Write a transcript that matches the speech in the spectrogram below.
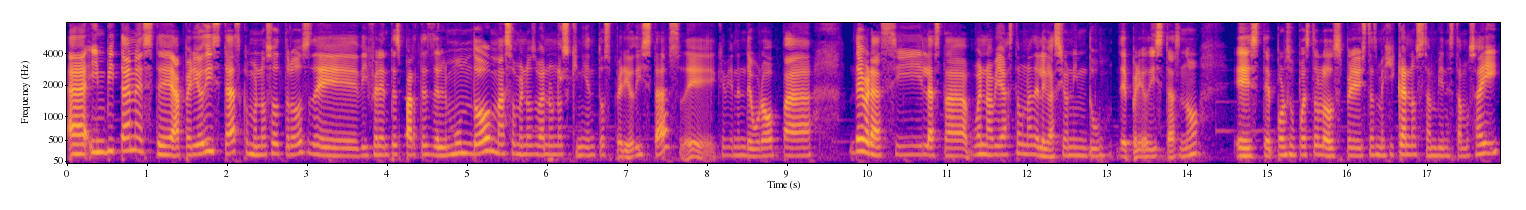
Ah, invitan este, a periodistas como nosotros de diferentes partes del mundo, más o menos van unos 500 periodistas eh, que vienen de Europa, de Brasil, hasta, bueno, había hasta una delegación hindú de periodistas, ¿no? Este, por supuesto, los periodistas mexicanos también estamos ahí.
